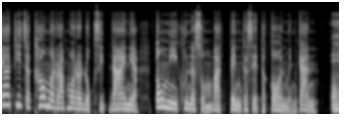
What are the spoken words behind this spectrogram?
ยาทที่จะเข้ามารับมรดกสิทธิ์ได้เนี่ย ต้องมีคุณสมบัติเป็นเกษตรกรเหมือนกัน อ๋อ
